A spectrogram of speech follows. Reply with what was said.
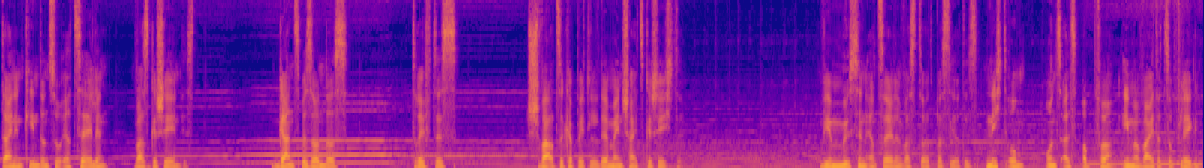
deinen Kindern zu erzählen, was geschehen ist. Ganz besonders trifft es schwarze Kapitel der Menschheitsgeschichte. Wir müssen erzählen, was dort passiert ist, nicht um uns als Opfer immer weiter zu pflegen,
